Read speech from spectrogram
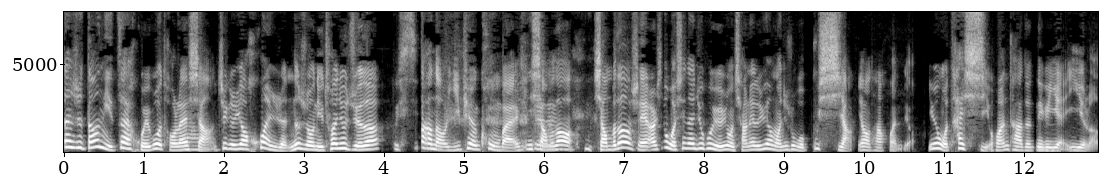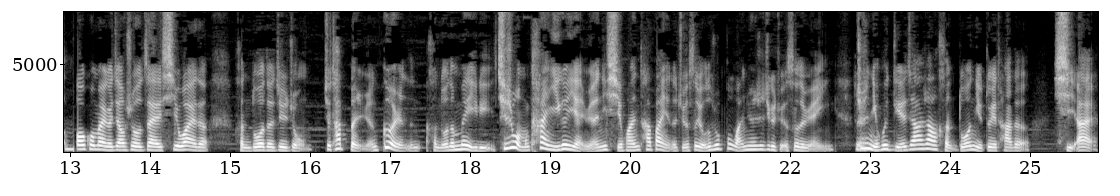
但是当你再回过头来想、啊。这个要换人的时候，你突然就觉得不行，大脑一片空白，你想不到想不到谁，而且我现在就会有一种强烈的愿望，就是我不想要他换掉，因为我太喜欢他的那个演绎了，包括麦克教授在戏外的很多的这种，就他本人个人的很多的魅力。其实我们看一个演员，你喜欢他扮演的角色，有的时候不完全是这个角色的原因，就是你会叠加上很多你对他的喜爱。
